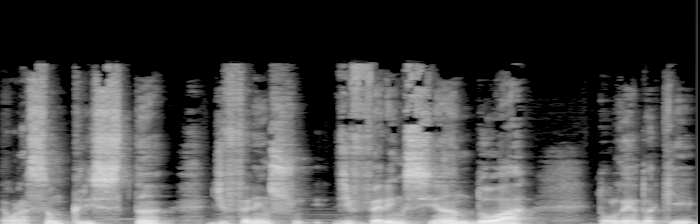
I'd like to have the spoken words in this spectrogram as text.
da oração cristã, diferenciando-a. Estou lendo aqui,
